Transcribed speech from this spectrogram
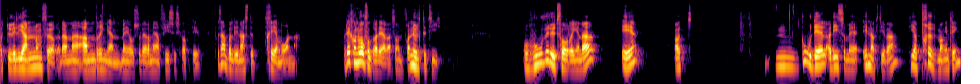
at du vil gjennomføre denne endringen med å være mer fysisk aktiv f.eks. de neste tre månedene? Og Det kan du òg få gradere, sånn fra null til ti. Og hovedutfordringen der er at god del av de som er inaktive, de har prøvd mange ting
